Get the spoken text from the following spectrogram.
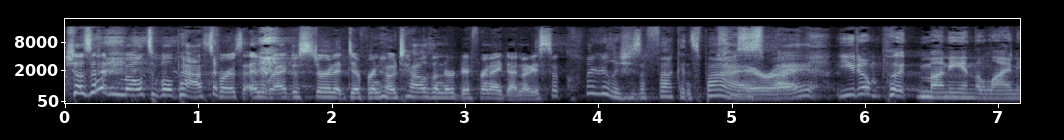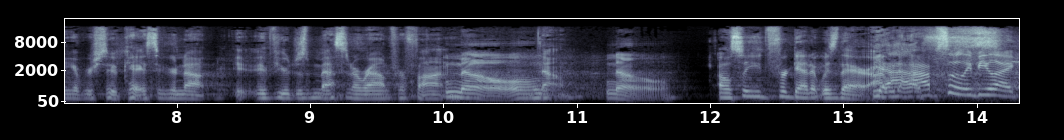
she also had multiple passports and registered at different hotels under different identities. So clearly she's a fucking spy, She's a spy. right? You don't put money in the lining of your suitcase if you're not if you're just messing around for fun. No. No. No. Also, you'd forget it was there. I would absolutely be like,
